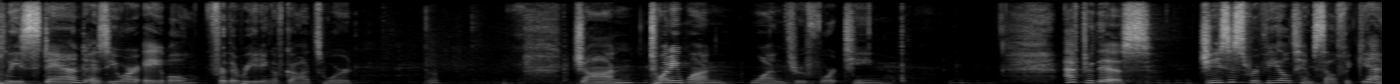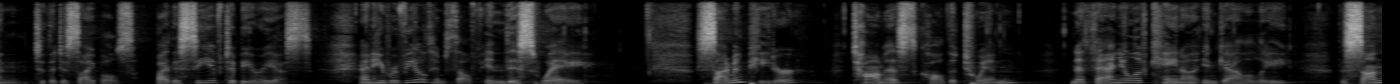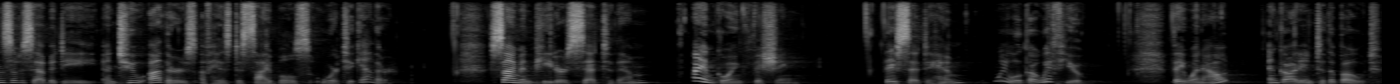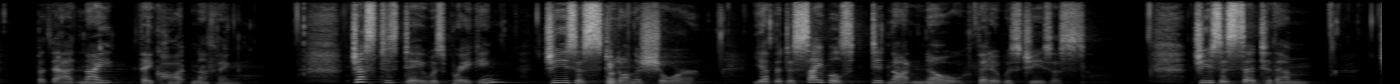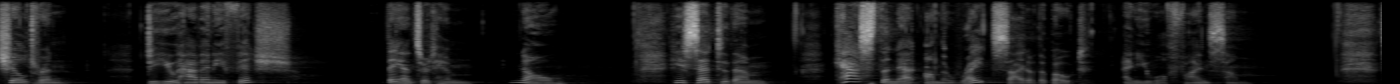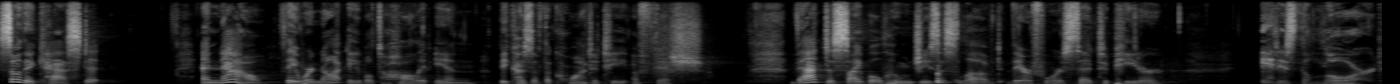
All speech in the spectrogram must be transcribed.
Please stand as you are able for the reading of God's word. John 21, 1 through 14. After this, Jesus revealed himself again to the disciples by the Sea of Tiberias, and he revealed himself in this way Simon Peter, Thomas, called the twin, Nathanael of Cana in Galilee, the sons of Zebedee, and two others of his disciples were together. Simon Peter said to them, I am going fishing. They said to him, We will go with you. They went out and got into the boat, but that night they caught nothing. Just as day was breaking, Jesus stood on the shore, yet the disciples did not know that it was Jesus. Jesus said to them, Children, do you have any fish? They answered him, No. He said to them, Cast the net on the right side of the boat, and you will find some. So they cast it, and now they were not able to haul it in because of the quantity of fish. That disciple whom Jesus loved therefore said to Peter, It is the Lord.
